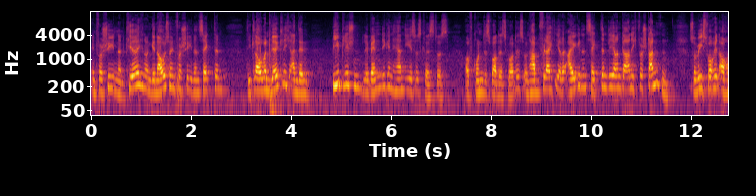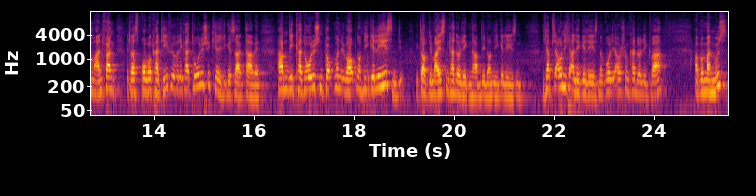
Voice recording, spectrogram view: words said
in verschiedenen Kirchen und genauso in verschiedenen Sekten, die glauben wirklich an den biblischen, lebendigen Herrn Jesus Christus aufgrund des Wortes Gottes und haben vielleicht ihre eigenen Sektenlehren gar nicht verstanden. So wie ich es vorhin auch am Anfang etwas provokativ über die katholische Kirche gesagt habe, haben die katholischen Dogmen überhaupt noch nie gelesen. Ich glaube, die meisten Katholiken haben die noch nie gelesen. Ich habe sie auch nicht alle gelesen, obwohl ich auch schon Katholik war. Aber man muss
